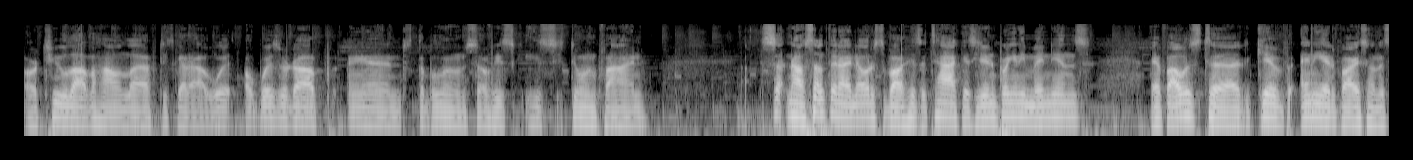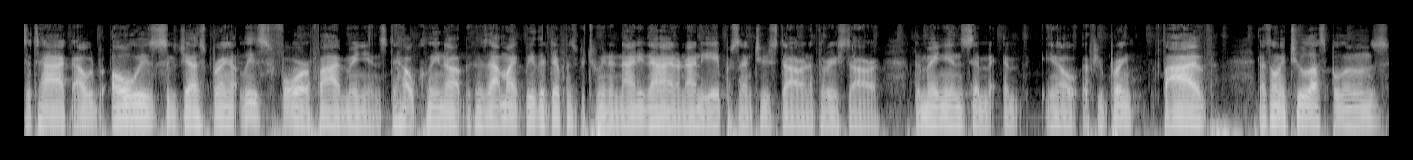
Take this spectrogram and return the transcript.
or two Lava Hound left. He's got a, a Wizard up and the balloons, so he's, he's doing fine. So, now something I noticed about his attack is he didn't bring any minions if I was to give any advice on this attack, I would always suggest bring at least four or five minions to help clean up because that might be the difference between a 99 or 98% two star and a three star. The minions, and, and, you know, if you bring five, that's only two less balloons,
